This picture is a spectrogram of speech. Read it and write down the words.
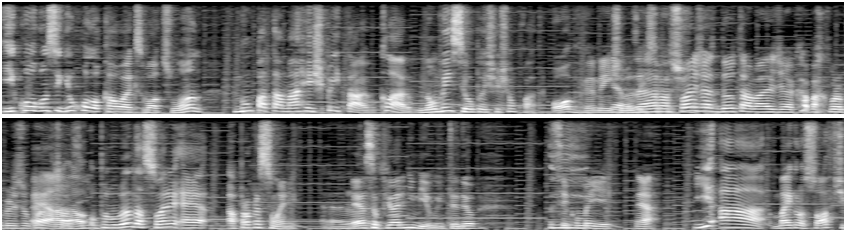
E co- conseguiu colocar o Xbox One num patamar respeitável. Claro, não venceu o PlayStation 4. Obviamente É, não mas venceu. a, a Sony já deu o trabalho de acabar com o PlayStation 4 É, a- o problema da Sony é a própria Sony. É o seu pior inimigo, entendeu? Assim como a EA. É. E a Microsoft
